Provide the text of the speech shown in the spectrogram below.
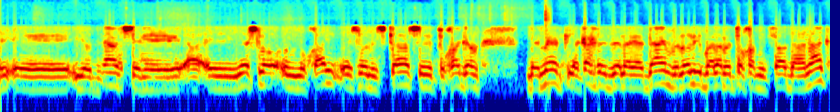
אה, יודע שיש לו, הוא יוכל, יש לו לשכה שתוכל גם באמת לקחת את זה לידיים ולא להיבלע בתוך המשרד הענק.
